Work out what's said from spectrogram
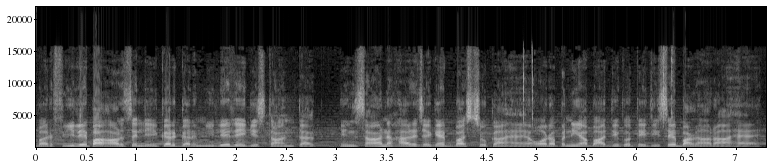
बर्फीले पहाड़ से लेकर गर्मीले रेगिस्तान तक। इंसान हर जगह बस चुका है और अपनी आबादी को तेज़ी से बढ़ा रहा है।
